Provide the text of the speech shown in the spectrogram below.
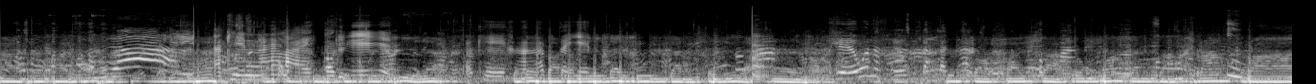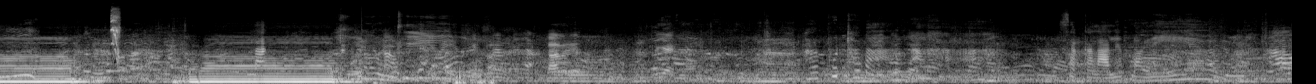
งานเป็นพันของเรือาคินนะอะไร โอเค โอเคคจะรับใจเย็นได้บุญกันตรงนี้แหละเทวนะเทวดักดักต่อไปกราบตรงพร้อมกันสามครั้งกราบกราบที่พระพุทธบาท สักการะเรียบร้อยแล้ว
